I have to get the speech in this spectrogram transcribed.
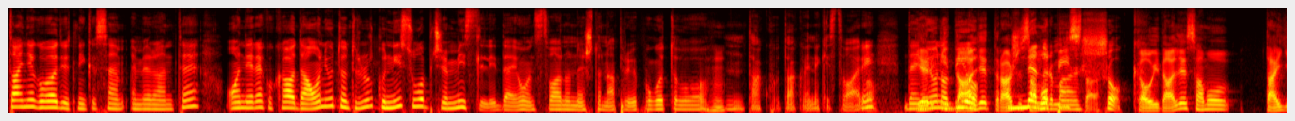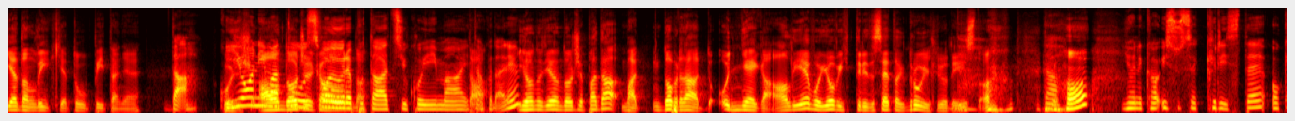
taj njegov odvjetnik Sam Emirante, on je rekao kao da oni u tom trenutku nisu uopće mislili da je on stvarno nešto napravio, pogotovo mm, tako, takve neke stvari. Da. Da je Jer ono i bio dalje traže samo pista. šok. Kao i dalje, samo taj jedan lik je tu pitanje. Da. Kužiš, I on ima on tu kao- svoju da. reputaciju koju ima i Da. tako dalje. I on odjednom dođe, pa da, ma, dobro da, od njega, ali evo i ovih 30 drugih ljudi isto. Da. Aha, I oni kao, Isuse Kriste, ok,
